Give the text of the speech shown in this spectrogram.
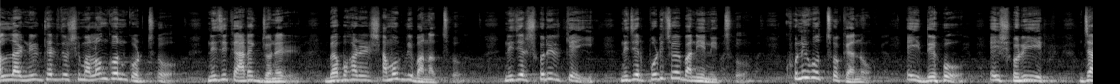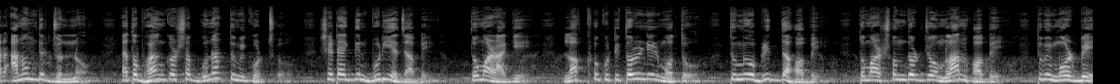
আল্লাহর নির্ধারিত সীমা লঙ্ঘন করছ, নিজেকে আরেকজনের ব্যবহারের সামগ্রী বানাচ্ছ, নিজের শরীরকেই নিজের পরিচয় বানিয়ে নিচ্ছ। খুনি হচ্ছ কেন? এই দেহ, এই শরীর, যার আনন্দের জন্য এত ভয়ঙ্কর সব গুণাহ তুমি করছ, সেটা একদিন বুড়িয়ে যাবে। তোমার আগে লক্ষ কোটি তরুণীর মতো তুমিও বৃদ্ধা হবে, তোমার সৌন্দর্য ম্লান হবে তুমি মরবে,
